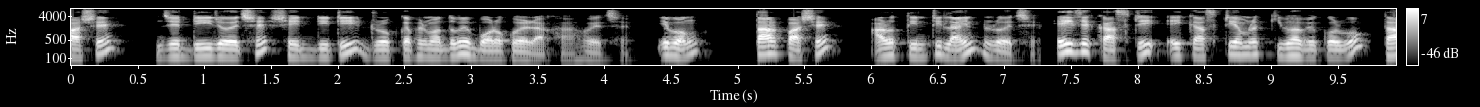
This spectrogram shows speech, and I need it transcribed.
পাশে যে ডি রয়েছে, সেই ডিটি ড্রপ ক্যাপের মাধ্যমে বড় করে রাখা হয়েছে এবং তার পাশে আরও তিনটি লাইন রয়েছে। এই যে কাজটি, এই কাজটি আমরা কীভাবে করব তা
